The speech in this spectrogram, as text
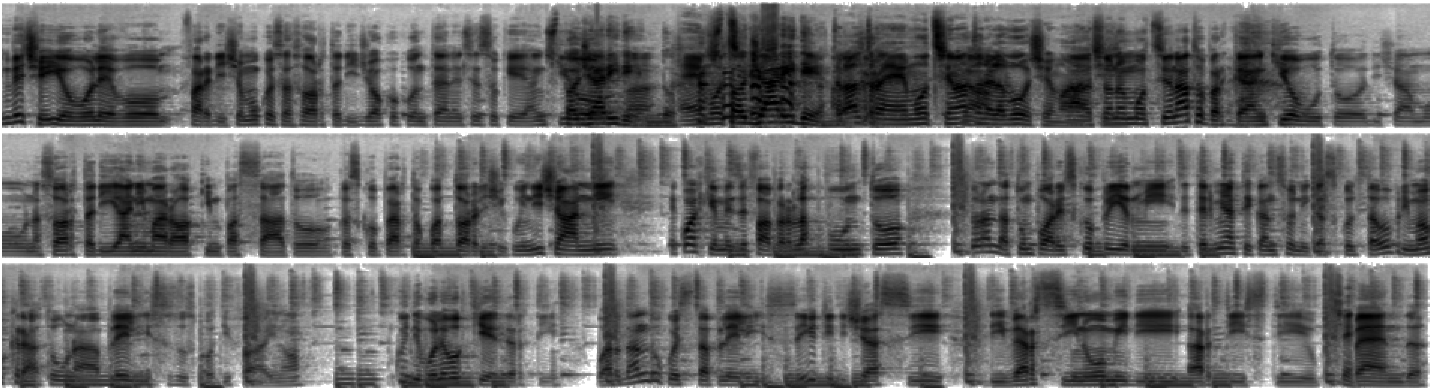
Invece io volevo fare, diciamo, questa sorta di gioco con te, nel senso che anch'io... Sto già ridendo. È emozio- Sto già ridendo. Tra l'altro è emozionato No, nella voce, ma sono emozionato perché anch'io ho avuto, diciamo, una sorta di anima rock in passato, che ho scoperto a 14-15 anni e qualche mese fa, per l'appunto, sono andato un po' a riscoprirmi determinate canzoni che ascoltavo prima ho creato una playlist su Spotify, no? Quindi volevo chiederti, guardando questa playlist, se io ti dicessi diversi nomi di artisti, Sì. band,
